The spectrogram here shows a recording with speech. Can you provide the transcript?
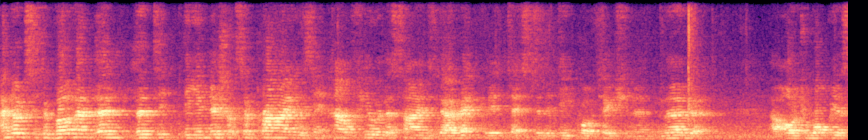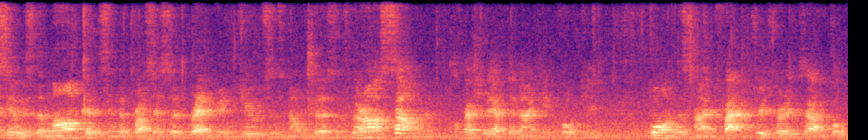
I noticed above that the, the initial surprise in how few of the signs directly attest to the deportation and murder uh, or to what we assume is the markers in the process of rendering Jews as non-persons. There are some, especially after 1941, the sign factory, for example.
